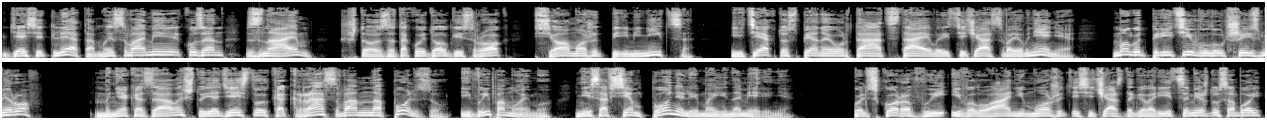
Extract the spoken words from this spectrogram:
десять лет, а мы с вами, кузен, знаем, что за такой долгий срок все может перемениться, и те, кто с пеной у рта отстаивает сейчас свое мнение, могут перейти в лучший из миров. Мне казалось, что я действую как раз вам на пользу, и вы, по-моему, не совсем поняли мои намерения. Коль скоро вы и Валуа не можете сейчас договориться между собой,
